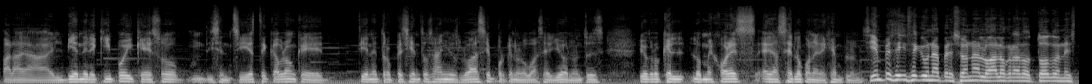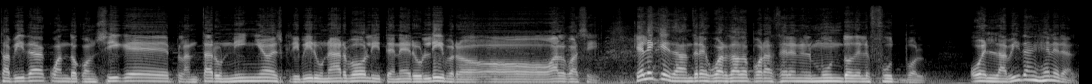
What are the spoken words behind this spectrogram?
para el bien del equipo y que eso, dicen, si este cabrón que tiene tropecientos años lo hace, ¿por qué no lo voy a hacer yo, no? Entonces yo creo que lo mejor es eh, hacerlo con el ejemplo. Siempre se dice que una persona lo ha logrado todo en esta vida cuando consigue plantar un niño, escribir un árbol y tener un libro o algo así. ¿Qué le queda a Andrés Guardado por hacer en el mundo del fútbol o en la vida en general?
